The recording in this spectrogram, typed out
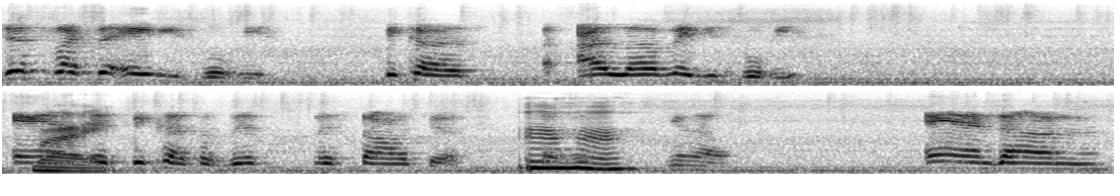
just like the '80s movies, because I love '80s movies, and Right. it's because of this nostalgia Mm-hmm. you know. And um,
